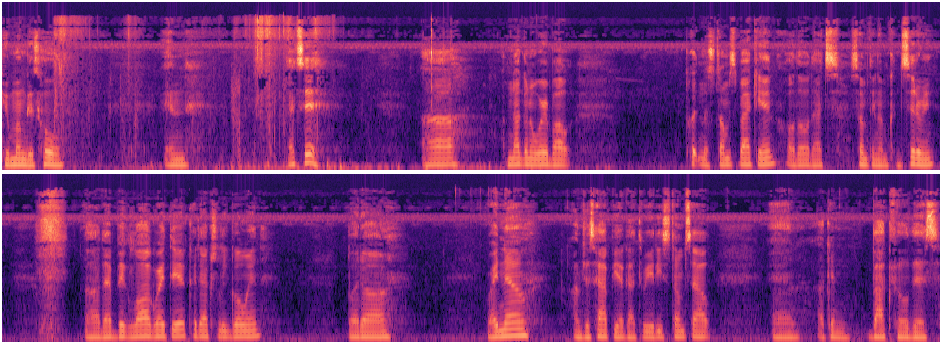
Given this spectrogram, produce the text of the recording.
humongous hole. And that's it. Uh, I'm not gonna worry about putting the stumps back in, although that's something I'm considering. Uh, that big log right there could actually go in. But uh, right now, I'm just happy I got three of these stumps out and I can backfill this.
